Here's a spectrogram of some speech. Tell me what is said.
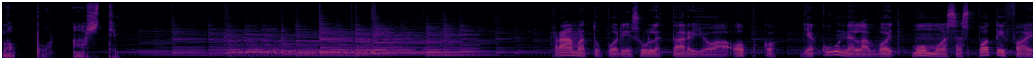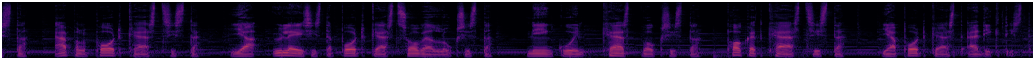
loppuun asti. Raamattupodin sulle tarjoaa Opko ja kuunnella voit muun muassa Spotifysta, Apple Podcastsista ja yleisistä podcast-sovelluksista niin kuin Castboxista, Pocket Castsista ja Podcast Addictista.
